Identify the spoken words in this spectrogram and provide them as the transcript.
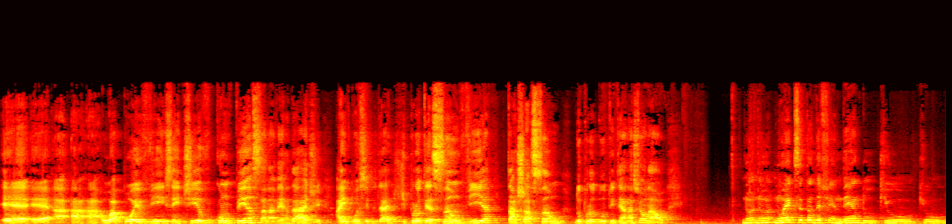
é, é, a, a, o apoio via incentivo compensa, na verdade, a impossibilidade de proteção via taxação do produto internacional. Não, não, não, é que você está defendendo que o, que o,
